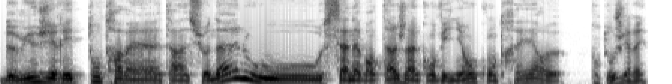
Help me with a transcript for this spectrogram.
de mieux gérer ton travail international ou c'est un avantage, un inconvénient, au contraire, pour tout gérer?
